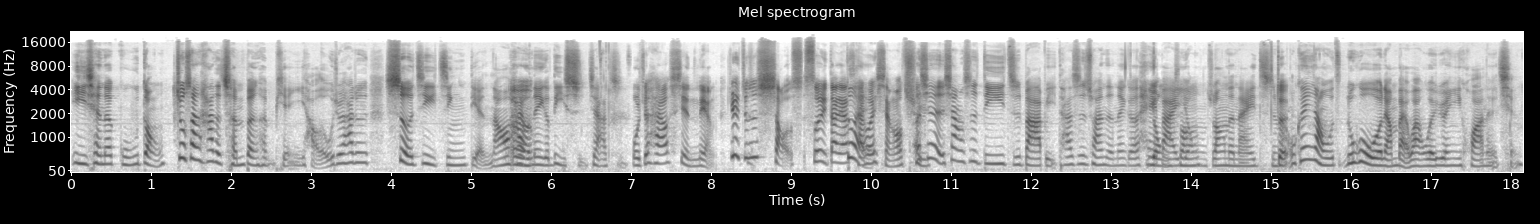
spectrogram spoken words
以前的古董，就算它的成本很便宜，好了，我觉得它就是设计经典，然后还有那个历史价值。我觉得还要限量，因为就是少，所以大家才会想要去。而且像是第一只芭比，它是穿着那个黑白泳装的那一只，对我跟你讲，我如果我两百万，我也愿意花那个钱，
